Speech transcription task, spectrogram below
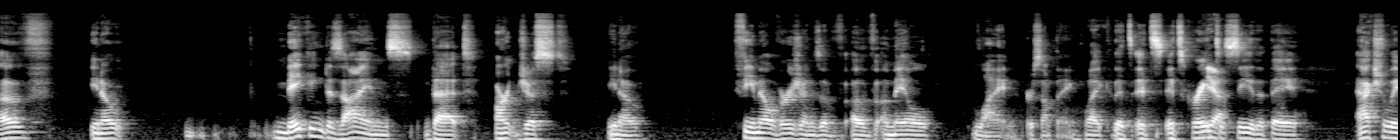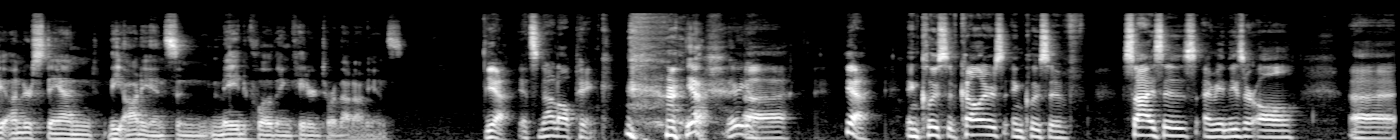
of you know making designs that aren't just you know female versions of of a male line or something like it's it's it's great Yeah. to see that they actually understand the audience and made clothing catered toward that audience Yeah, it's not all pink. yeah, there you go. Uh, yeah, inclusive colors, inclusive sizes. I mean, these are all uh,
